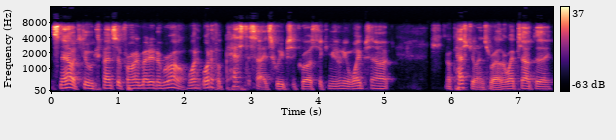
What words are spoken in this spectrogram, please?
It's now it's too expensive for anybody to grow. What what if a pesticide sweeps across the community and wipes out, or pestilence rather, wipes out the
